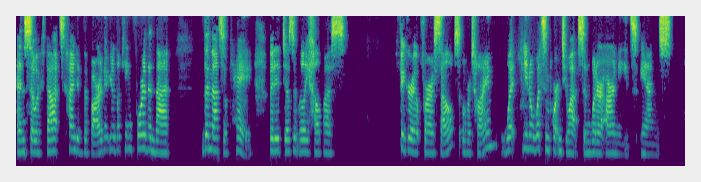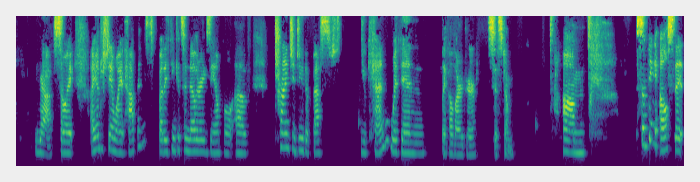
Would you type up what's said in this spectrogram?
And so if that's kind of the bar that you're looking for then that then that's okay. But it doesn't really help us figure out for ourselves over time what you know what's important to us and what are our needs. And yeah so i i understand why it happens but i think it's another example of trying to do the best you can within like a larger system. Um something else that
